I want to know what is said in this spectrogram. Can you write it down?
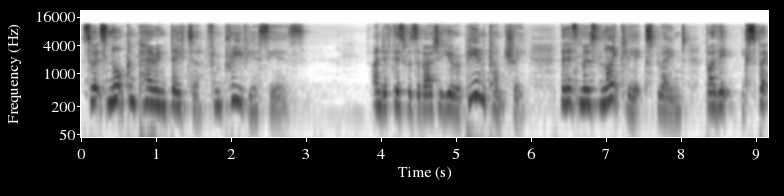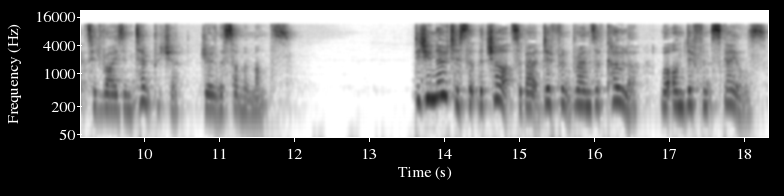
so it's not comparing data from previous years. And if this was about a European country, then it's most likely explained by the expected rise in temperature during the summer months. Did you notice that the charts about different brands of cola were on different scales?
